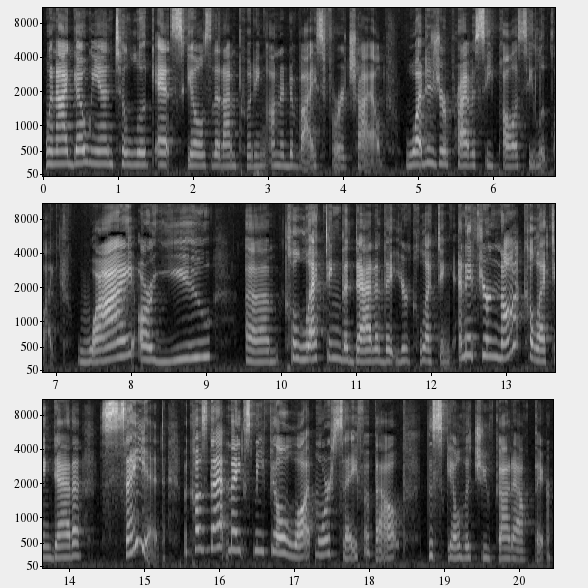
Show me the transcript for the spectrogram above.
when I go in to look at skills that I'm putting on a device for a child. What does your privacy policy look like? Why are you um, collecting the data that you're collecting. And if you're not collecting data, say it because that makes me feel a lot more safe about the skill that you've got out there.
